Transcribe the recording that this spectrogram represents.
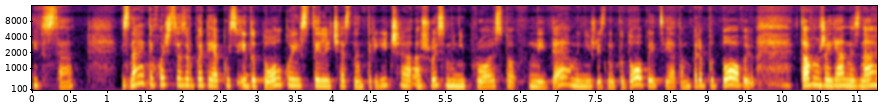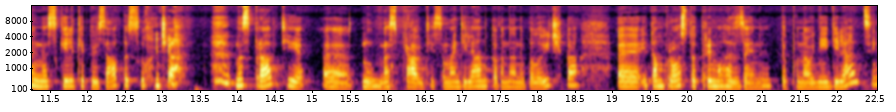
і все. І знаєте, хочеться зробити якось і до толку, і в стилі чесне тріче, а щось мені просто не йде, мені щось не подобається, я там перебудовую. Там вже я не знаю, наскільки той запис, хоча насправді, е, ну, насправді сама ділянка вона невеличка, е, і там просто три магазини, типу на одній ділянці.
